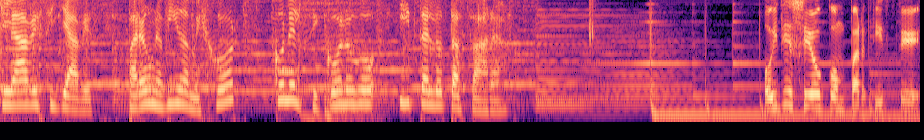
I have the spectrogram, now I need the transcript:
Claves y llaves para una vida mejor con el psicólogo Ítalo Tazara. Hoy deseo compartirte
